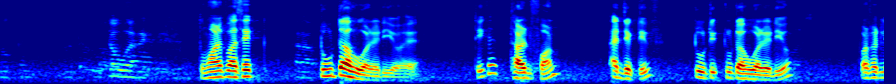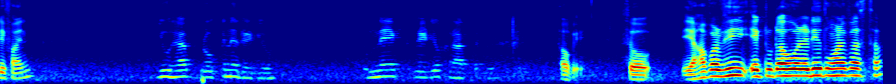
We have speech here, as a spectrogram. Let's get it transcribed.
broken टूटा हुआ radio तुम्हारे पास एक खराब टूटा हुआ रेडियो है ठीक है थर्ड फॉर्म एडजेक्टिव टूटा हुआ radio. Perfectly fine you have broken a radio तुमने एक रेडियो खराब कर दिया। ओके सो यहाँ पर भी एक टूटा हुआ रेडियो तुम्हारे पास था।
